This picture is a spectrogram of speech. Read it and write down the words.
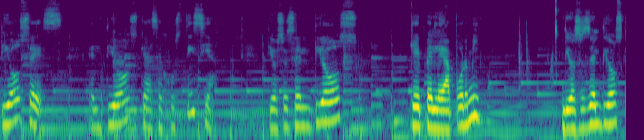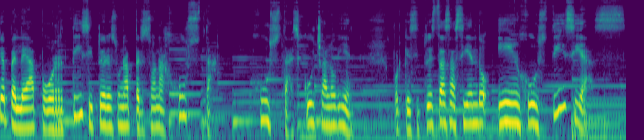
Dios es el Dios que hace justicia. Dios es el Dios que pelea por mí. Dios es el Dios que pelea por ti si tú eres una persona justa, justa, escúchalo bien. Porque si tú estás haciendo injusticias,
